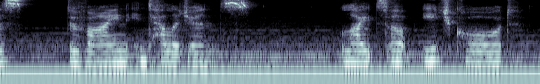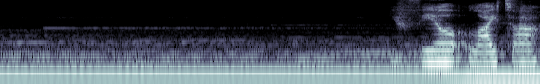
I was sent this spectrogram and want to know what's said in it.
As divine intelligence lights up each cord. You feel lighter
